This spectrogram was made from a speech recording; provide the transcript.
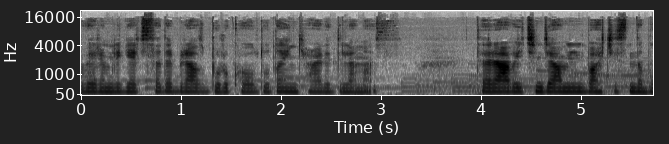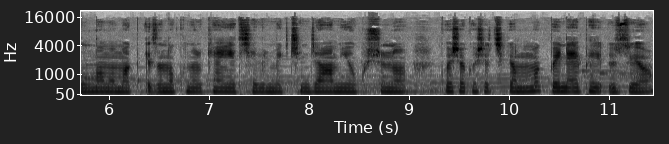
verimli geçse de biraz buruk olduğu da inkar edilemez. Teravih için caminin bahçesinde bulunamamak, ezan okunurken yetişebilmek için cami yokuşunu koşa koşa çıkamamak beni epey üzüyor.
